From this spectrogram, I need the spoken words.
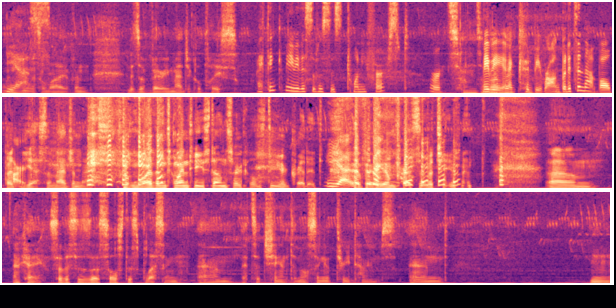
when he was alive, and it is a very magical place. I think maybe this was his 21st, or Sounds maybe I could be wrong, but it's in that ballpark. But yes, imagine that. More than 20 stone circles to your credit. Yes. A very impressive achievement. Um, okay, so this is a solstice blessing. Um, it's a chant, and I'll sing it three times. And hmm,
